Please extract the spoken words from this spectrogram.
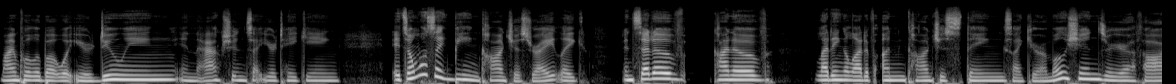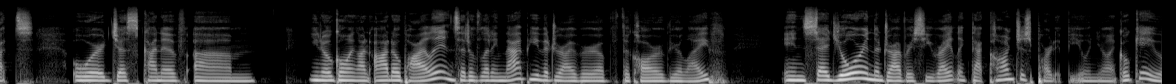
mindful about what you're doing and the actions that you're taking, it's almost like being conscious, right? Like instead of kind of letting a lot of unconscious things like your emotions or your thoughts or just kind of um, you know going on autopilot instead of letting that be the driver of the car of your life Instead, you're in the driver's seat, right? Like that conscious part of you. And you're like, okay,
